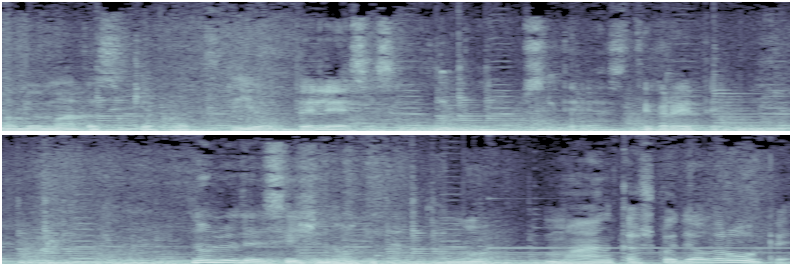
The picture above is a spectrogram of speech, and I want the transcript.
Labai matosi, kiek va, jau pelėsis ant lūpų užsitrės. Tikrai taip. Nu, liūdėsi, žinokit. Nu, man kažkodėl rūpi.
